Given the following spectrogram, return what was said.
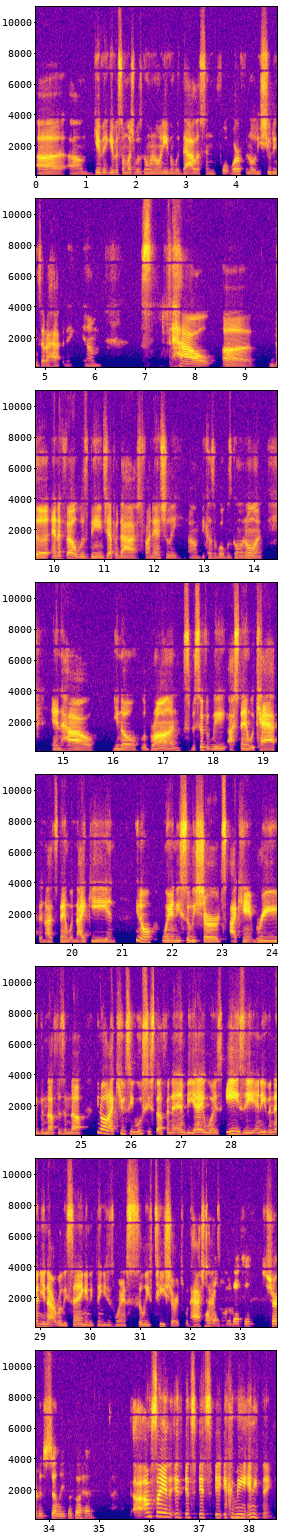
Uh, um, given given so much was going on, even with Dallas and Fort Worth and all these shootings that are happening, um, how uh, the NFL was being jeopardized financially um, because of what was going on, and how you know LeBron specifically, I stand with Cap and I stand with Nike, and you know wearing these silly shirts. I can't breathe. Enough is enough. You know that cutesy woosy stuff in the NBA was easy, and even then you're not really saying anything. You're just wearing silly T-shirts with hashtags on them. that the shirt is silly, but go ahead. I'm saying it, it's it's it, it could mean anything.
